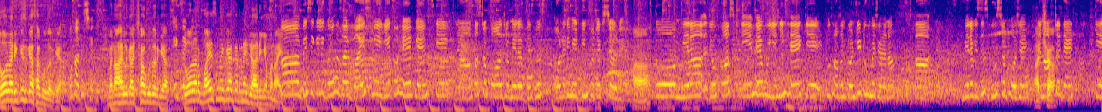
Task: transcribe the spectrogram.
2021 कैसा गुजर गया। बहुत अच्छा गुजरा मनाहिल का अच्छा गुजर गया। Exactly. 2022 में क्या करने जा रही है मनाई? बेसिकली 2022 में ये तो हैं प्लान्स के फ़र्स्ट ऑफ़ ऑल जो मेरा बिज़नेस ऑलरेडी मेरे तीन प्रोजेक्ट्स चल रहे हैं। हाँ। तो मेरा जो फ़र्स्ट एम है वो यही है कि 2022 में जो है ना मेरा बिज़नेस बूस्टअप हो जाए। एंड। आफ्टर दैट कि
